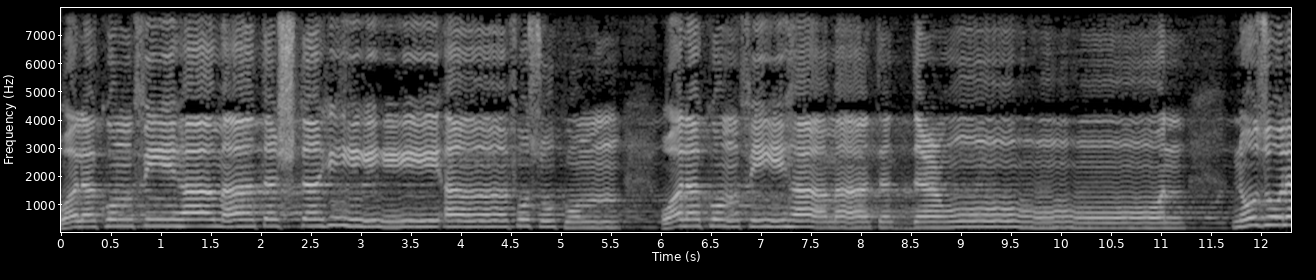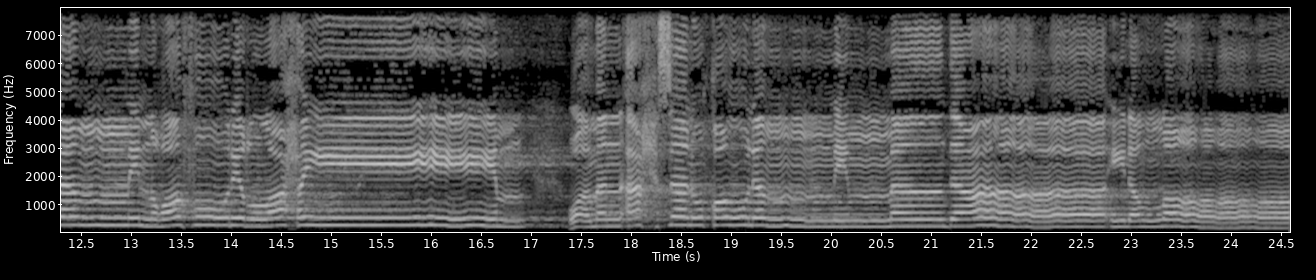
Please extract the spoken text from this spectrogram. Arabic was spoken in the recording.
ولكم فيها ما تشتهي أنفسكم ولكم فيها ما تدعون نزلا من غفور رحيم ومن أحسن قولا ممن دعا إلى الله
